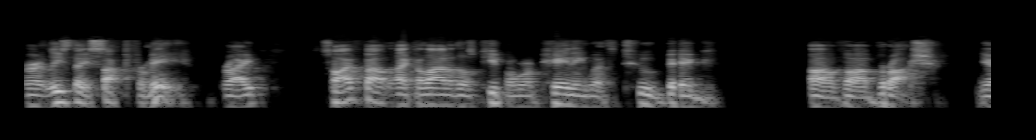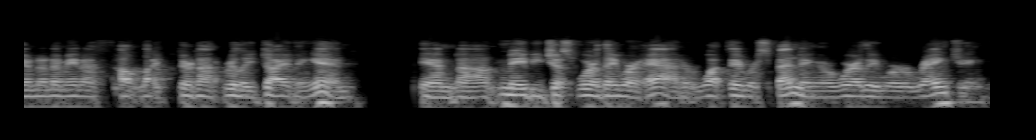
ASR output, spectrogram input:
or at least they sucked for me, right? So I felt like a lot of those people were painting with too big of a brush. You know what I mean? I felt like they're not really diving in and uh, maybe just where they were at or what they were spending or where they were ranking.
